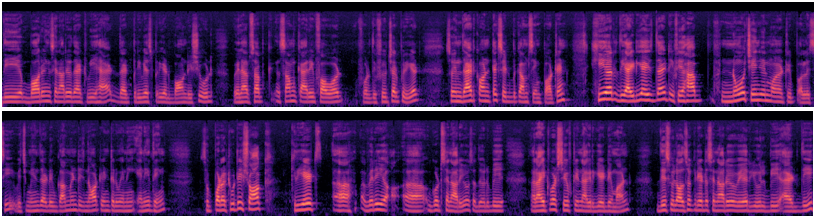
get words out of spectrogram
the borrowing scenario that we had that previous period bond issued will have some, some carry forward for the future period. So, in that context it becomes important. Here the idea is that if you have no change in monetary policy which means that if government is not intervening anything. So, productivity shock creates uh, a very uh, good scenario. So, there will be a rightward shift in aggregate demand. This will also create a scenario where you will be at the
